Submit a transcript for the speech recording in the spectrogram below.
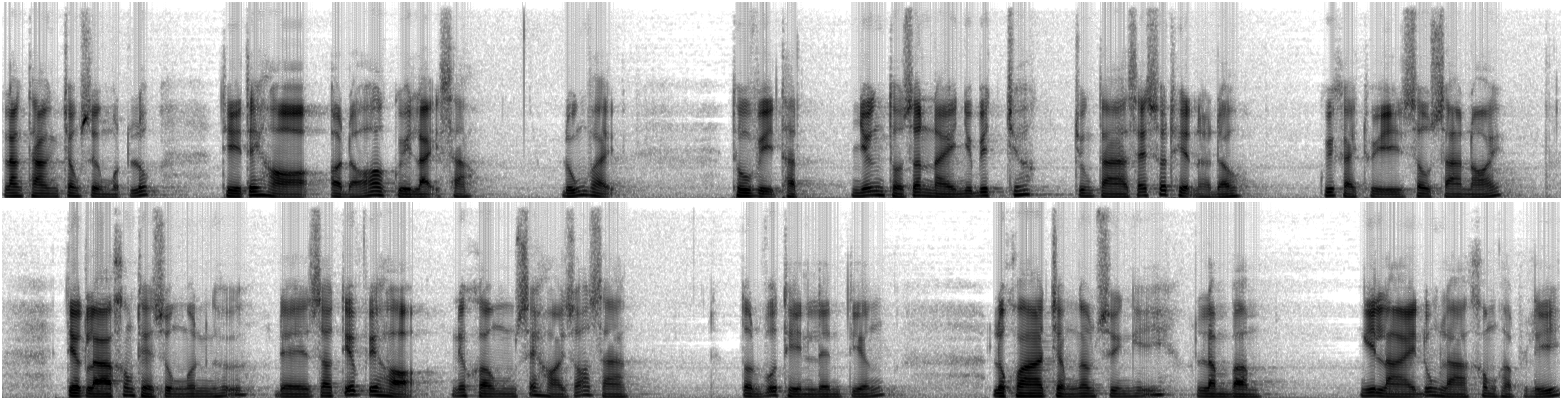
Lang thang trong rừng một lúc, Thì thấy họ ở đó quỳ lại sao? Đúng vậy. Thú vị thật, Những thổ dân này như biết trước, Chúng ta sẽ xuất hiện ở đâu? Quý Khải Thụy sâu xa nói. Tiếc là không thể dùng ngôn ngữ Để giao tiếp với họ, Nếu không sẽ hỏi rõ ràng. Tôn Vũ Thìn lên tiếng. Lục Hoa trầm ngâm suy nghĩ, lầm bầm. Nghĩ lại đúng là không hợp lý.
